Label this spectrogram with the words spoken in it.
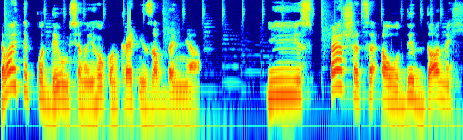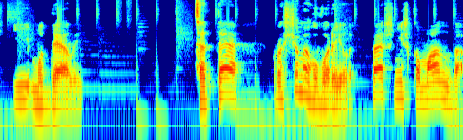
Давайте подивимося на його конкретні завдання. І перше це аудит даних і моделей. Це те, про що ми говорили. Перш ніж команда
